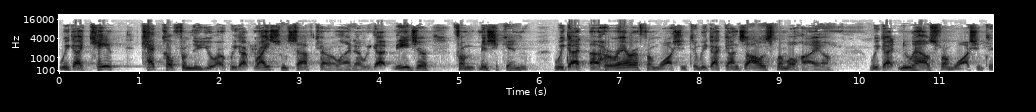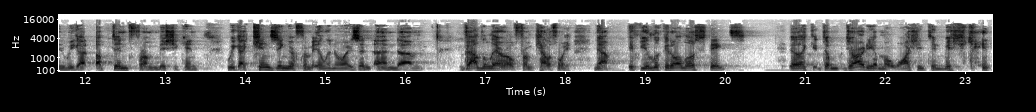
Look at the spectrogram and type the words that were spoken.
We got Kate, from New York. We got Rice from South Carolina. We got Major from Michigan. We got uh, Herrera from Washington. We got Gonzalez from Ohio. We got Newhouse from Washington. We got Upton from Michigan. We got Kinzinger from Illinois and, and um, Valdolero from California. Now, if you look at all those states, like the majority of them are Washington, Michigan,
